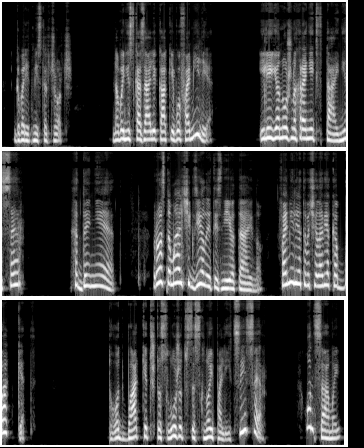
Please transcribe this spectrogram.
— говорит мистер Джордж, — но вы не сказали, как его фамилия? Или ее нужно хранить в тайне, сэр? — Да нет, Просто мальчик делает из нее тайну. Фамилия этого человека Баккет. — Тот Баккет, что служит в сыскной полиции, сэр? — Он самый.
